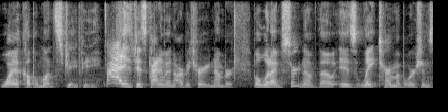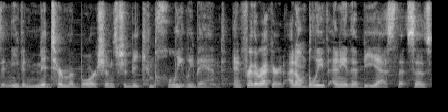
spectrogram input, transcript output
why a couple months, JP? Ah, it's just kind of an arbitrary number. But what I'm certain of, though, is late term abortions and even midterm abortions should be completely banned. And for the record, I don't believe any of the BS that says,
